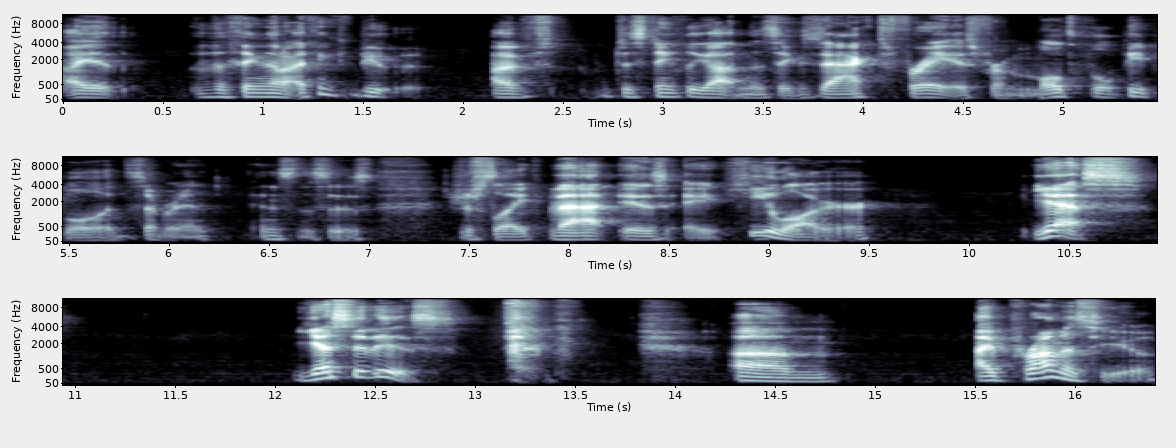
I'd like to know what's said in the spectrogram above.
I the thing that I think I've distinctly gotten this exact phrase from multiple people in separate instances, just like that is a keylogger. Yes. Yes, it is. um, I promise you.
